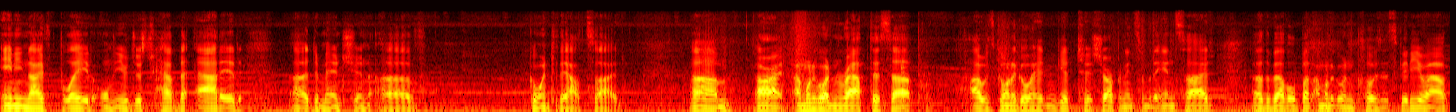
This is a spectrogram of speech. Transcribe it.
any knife blade, only you just have the added uh, dimension of going to the outside. Um, all right, I'm gonna go ahead and wrap this up. I was going to go ahead and get to sharpening some of the inside of the bevel, but I'm going to go ahead and close this video out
